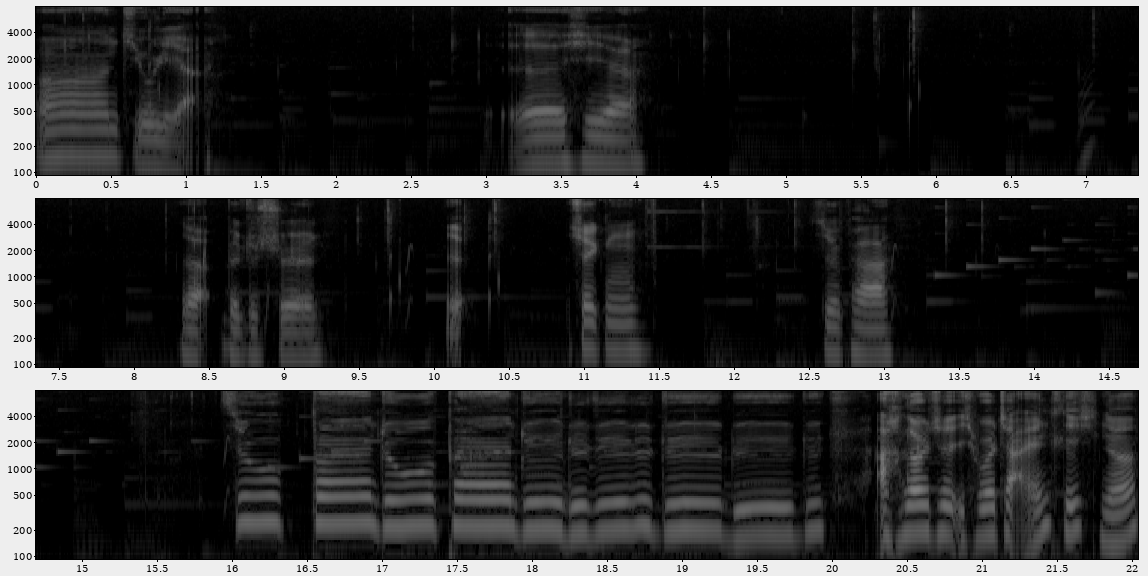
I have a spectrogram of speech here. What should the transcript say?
Und Julia. Äh, hier. Ja, bitteschön. Ja, checken. Super. Super duper du du du du du du. Ach Leute, ich wollte eigentlich, ne?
